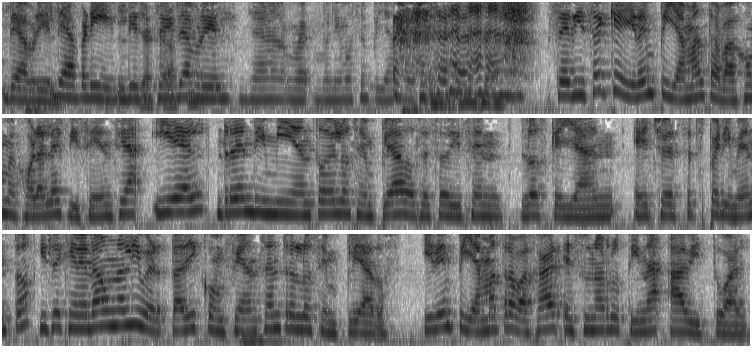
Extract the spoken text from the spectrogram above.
De abril. De El abril. 16 de abril. Ya ve- venimos en pijama. Se dice que ir en pijama al trabajo mejora la eficiencia y el rendimiento de los empleados. Eso dicen los que ya han hecho este experimento. Y se genera una libertad y confianza entre los empleados. Ir en pijama a trabajar es una rutina habitual.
